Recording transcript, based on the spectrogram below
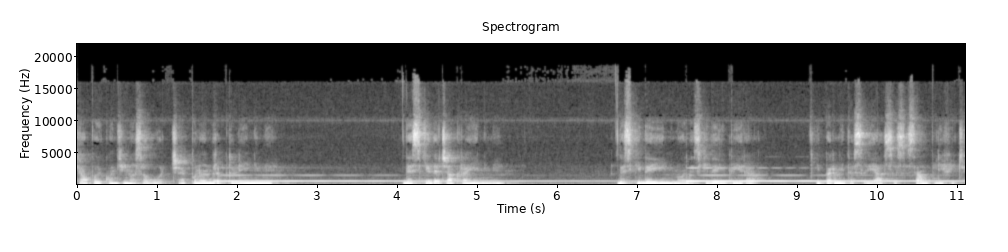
și apoi continuă să urce până în dreptul inimii. Deschide chakra inimii. Deschide inima, deschide iubirea. Îi permite să iasă, să se amplifice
